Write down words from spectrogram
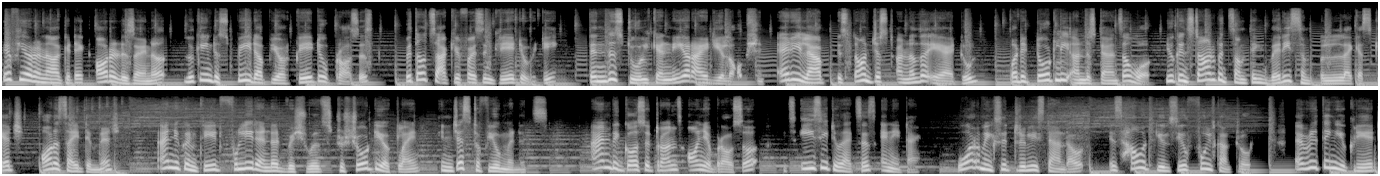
If you're an architect or a designer looking to speed up your creative process without sacrificing creativity, then this tool can be your ideal option. AiriLAB is not just another AI tool, but it totally understands our work. You can start with something very simple like a sketch or a site image, and you can create fully rendered visuals to show to your client in just a few minutes. And because it runs on your browser, it's easy to access anytime. What makes it really stand out is how it gives you full control. Everything you create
